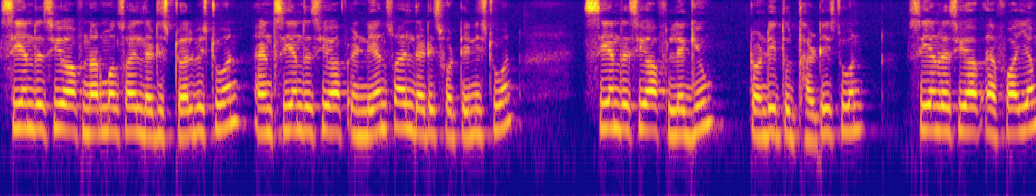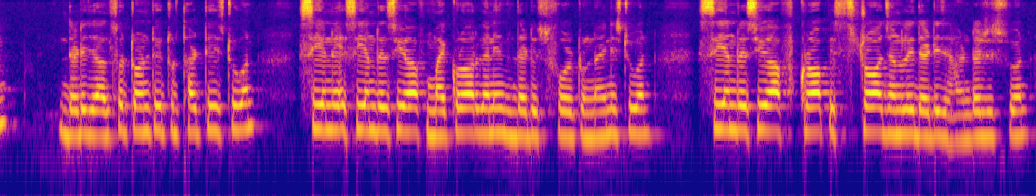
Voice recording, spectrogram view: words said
cn ratio of normal soil that is 12 is to 1 and cn ratio of indian soil that is 14 is to 1 CN ratio of legume 20 to 30 is to 1. CN ratio of FYM that is also 20 to 30 is to 1. CN, CN ratio of microorganisms that is 4 to 9 is to 1. CN ratio of crop straw generally that is 100 is to 1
